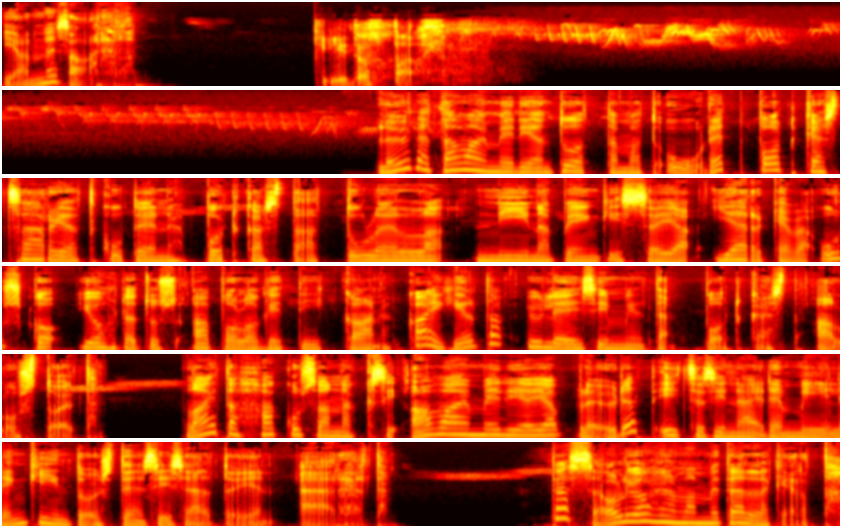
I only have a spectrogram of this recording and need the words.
Janne Saarella. Kiitos paljon. Löydät Avainmedian tuottamat uudet podcast-sarjat, kuten Podcastaa tulella, Niina Penkissä ja Järkevä usko, johdatus apologetiikkaan kaikilta yleisimmiltä podcast-alustoilta. Laita hakusanaksi Avainmedia ja löydät itsesi näiden mielenkiintoisten sisältöjen ääreltä. Tässä oli ohjelmamme tällä kertaa.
